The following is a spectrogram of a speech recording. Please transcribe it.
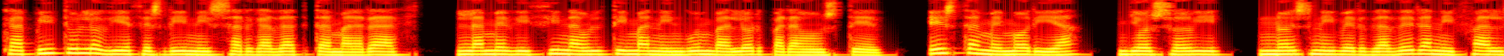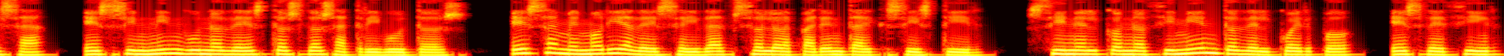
Capítulo 10 Srini Sargadatta Maharaj, la medicina última ningún valor para usted. Esta memoria, yo soy, no es ni verdadera ni falsa, es sin ninguno de estos dos atributos. Esa memoria de eseidad solo aparenta existir, sin el conocimiento del cuerpo, es decir,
